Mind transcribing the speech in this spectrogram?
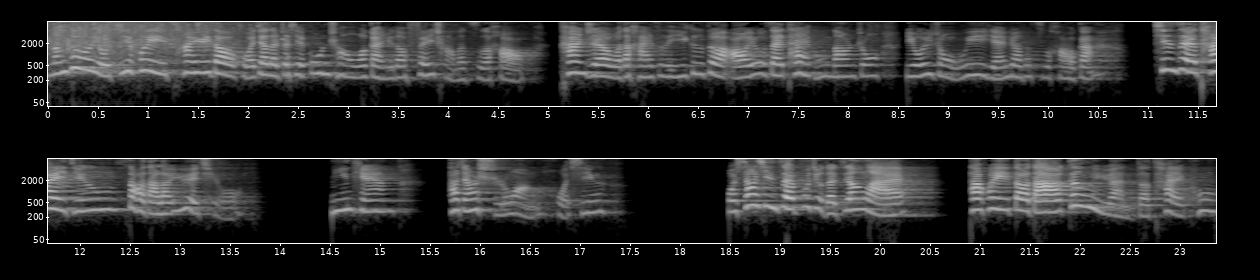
能够有机会参与到国家的这些工程，我感觉到非常的自豪。看着我的孩子一个个遨游在太空当中，有一种无以言表的自豪感。现在他已经到达了月球，明天他将驶往火星。我相信在不久的将来。它会到达更远的太空，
